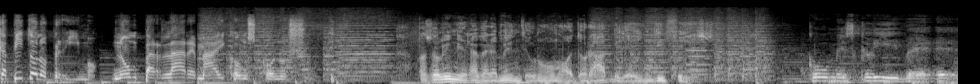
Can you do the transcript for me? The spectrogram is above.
Capitolo primo. Non parlare mai con sconosciuti. Pasolini era veramente un uomo adorabile e indifeso. Come scrive, eh,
